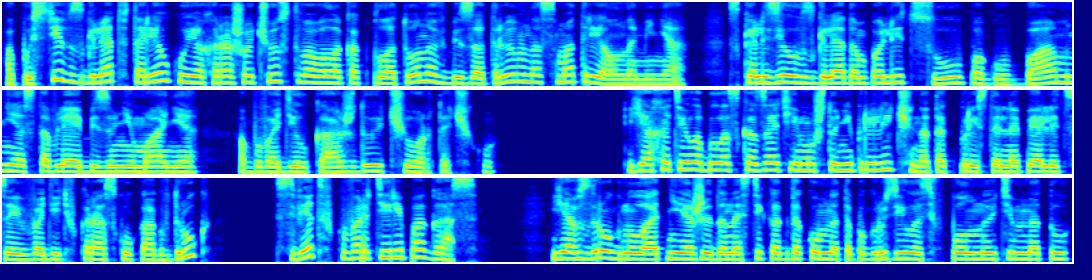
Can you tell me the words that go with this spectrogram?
Опустив взгляд в тарелку, я хорошо чувствовала, как Платонов безотрывно смотрел на меня, скользил взглядом по лицу, по губам, не оставляя без внимания, обводил каждую черточку. Я хотела было сказать ему, что неприлично так пристально пялиться и вводить в краску, как вдруг свет в квартире погас. Я вздрогнула от неожиданности, когда комната погрузилась в полную темноту.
